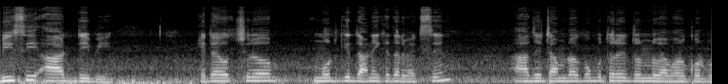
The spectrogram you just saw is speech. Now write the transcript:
বিসিআর ডিবি এটা হচ্ছিল মুরগির রানী খেতার ভ্যাকসিন আর যেটা আমরা কবুতরের জন্য ব্যবহার করব।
